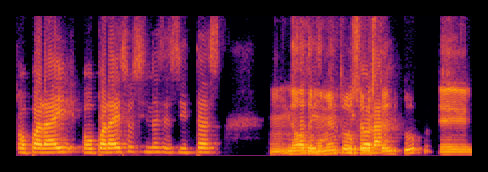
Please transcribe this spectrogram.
O para, o para eso sí necesitas. Mm, no, de momento solo está en YouTube. Eh,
